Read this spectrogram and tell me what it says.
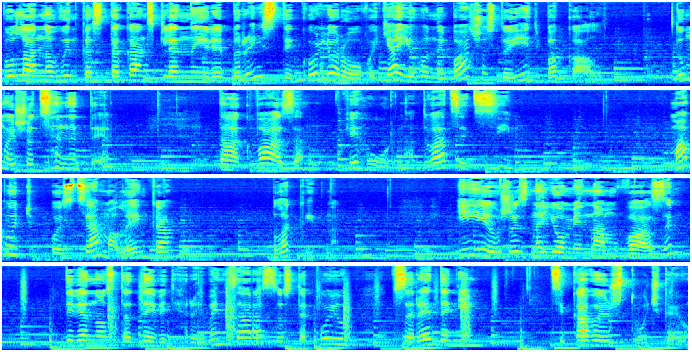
Була новинка стакан скляний ребристий, кольоровий. Я його не бачу, стоїть бокал. Думаю, що це не те. Так, ваза фігурна 27. Мабуть, ось ця маленька блакитна. І вже знайомі нам вази 99 гривень зараз, ось такою всередині цікавою штучкою.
